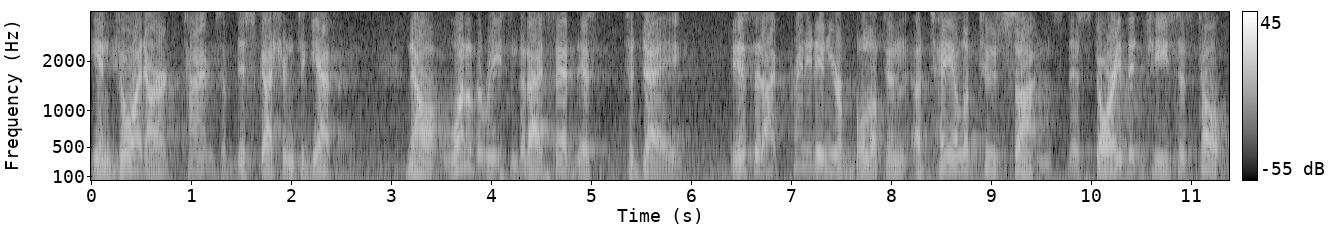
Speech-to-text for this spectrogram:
enjoyed our times of discussion together. Now, one of the reasons that I said this today is that I printed in your bulletin a tale of two sons, this story that Jesus told.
